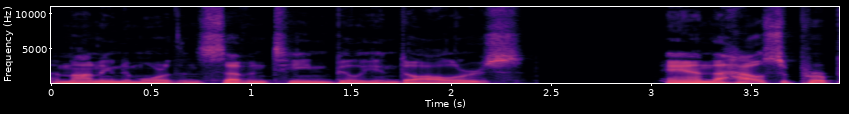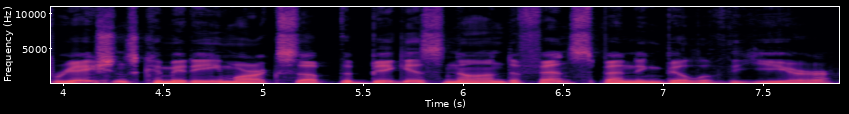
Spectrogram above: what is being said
amounting to more than $17 billion. And the House Appropriations Committee marks up the biggest non defense spending bill of the year.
